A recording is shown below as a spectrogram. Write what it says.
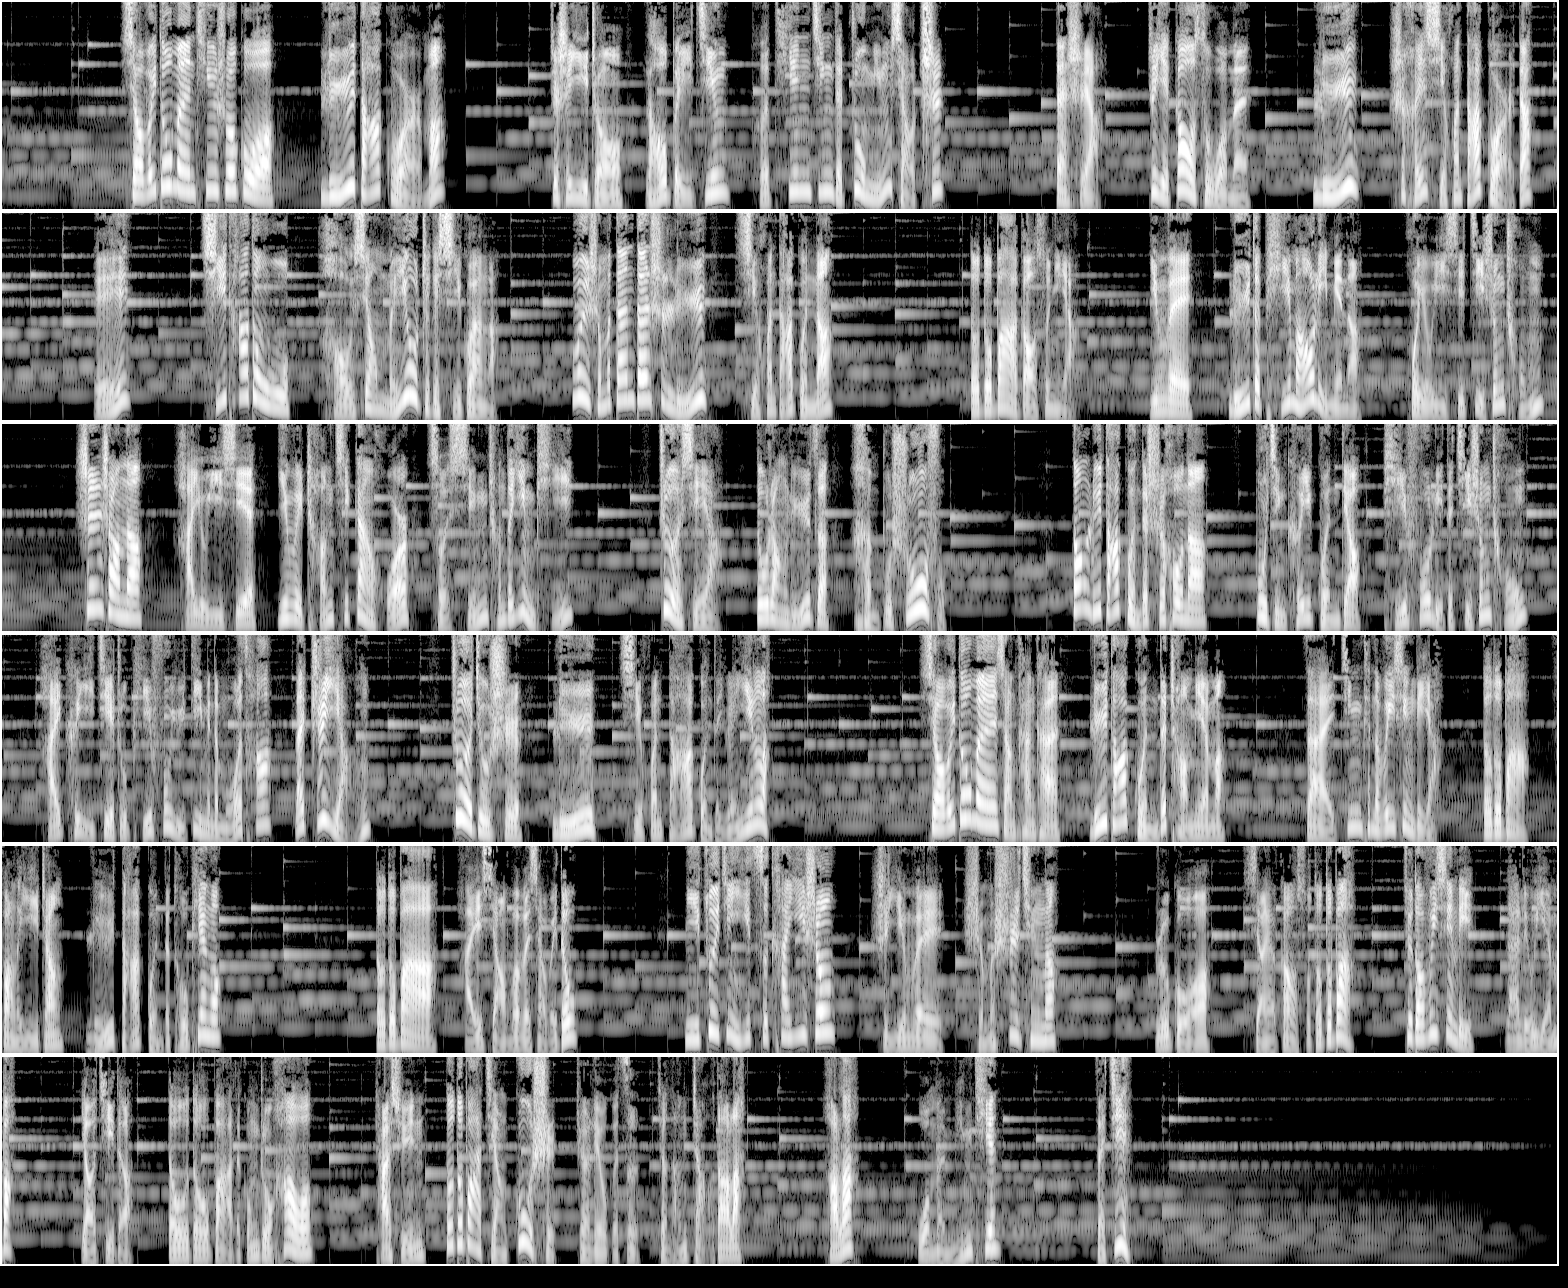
小围兜们听说过驴打滚儿吗？这是一种老北京和天津的著名小吃。但是呀，这也告诉我们，驴是很喜欢打滚儿的。哎，其他动物好像没有这个习惯啊？为什么单单是驴喜欢打滚呢？豆豆爸告诉你呀，因为驴的皮毛里面呢，会有一些寄生虫。身上呢，还有一些因为长期干活所形成的硬皮，这些呀都让驴子很不舒服。当驴打滚的时候呢，不仅可以滚掉皮肤里的寄生虫，还可以借助皮肤与地面的摩擦来止痒，这就是驴喜欢打滚的原因了。小围兜们想看看驴打滚的场面吗？在今天的微信里啊。豆豆爸放了一张驴打滚的图片哦。豆豆爸还想问问小围兜，你最近一次看医生是因为什么事情呢？如果想要告诉豆豆爸，就到微信里来留言吧。要记得豆豆爸的公众号哦，查询“豆豆爸讲故事”这六个字就能找到了。好了，我们明天再见。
